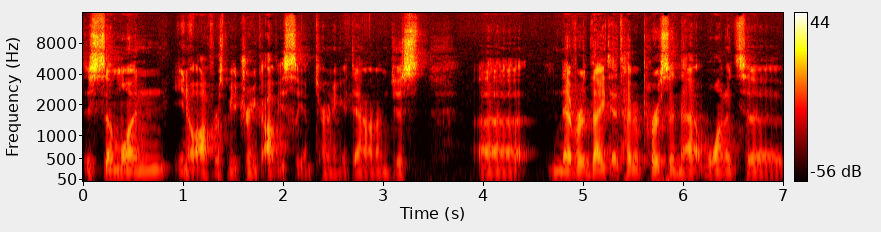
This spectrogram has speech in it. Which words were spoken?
if someone you know offers me a drink obviously i'm turning it down i'm just uh, never like that type of person that wanted to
